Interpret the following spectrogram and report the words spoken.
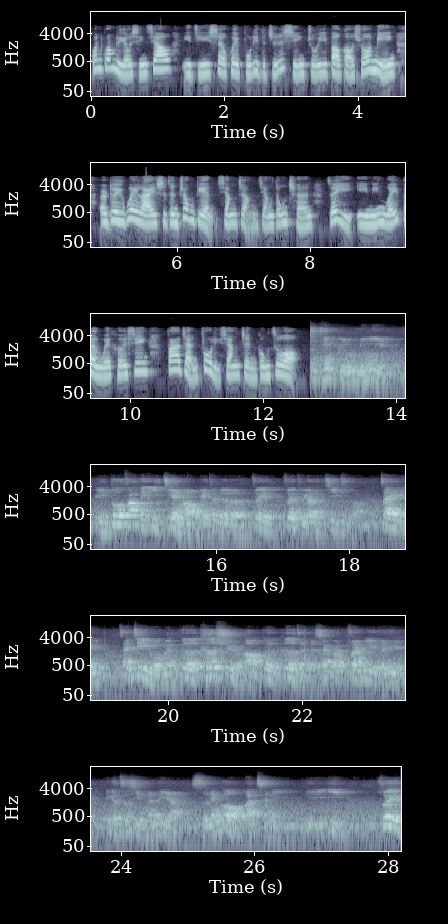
观光旅游行销以及社会福利的执行逐一报告说明，而对于未来市政重点，乡长江东城则以以民为本为核心，发展富里乡镇工作。听凭民意，以多方的意见哈为这个最最主要的基础啊，在在借于我们各科室啊各个人的相关专业的一一个执行能力啊，使能够完成一一意。所以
